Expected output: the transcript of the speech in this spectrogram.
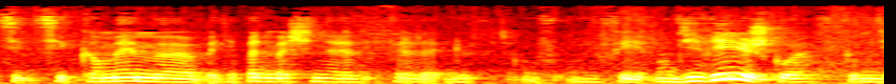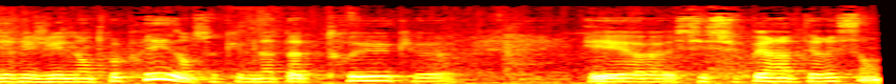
c'est quand même, euh, il n'y a pas de machine à la, on, dirige quoi, comme diriger une entreprise, on s'occupe d'un tas de trucs, euh, et c'est super intéressant.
